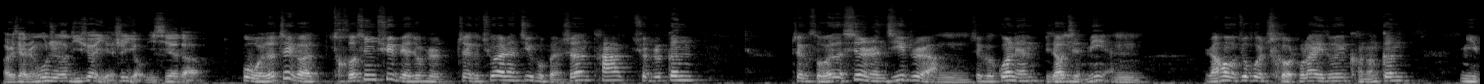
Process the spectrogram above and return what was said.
而且人工智能的确也是有一些的，不，我觉得这个核心区别就是这个区块链技术本身，它确实跟这个所谓的信任机制啊，嗯这个关联比较紧密，嗯，然后就会扯出来一堆可能跟你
